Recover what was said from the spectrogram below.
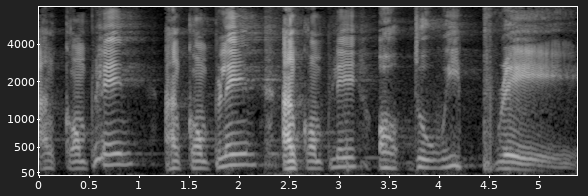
and complain and complain and complain, or do we pray?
